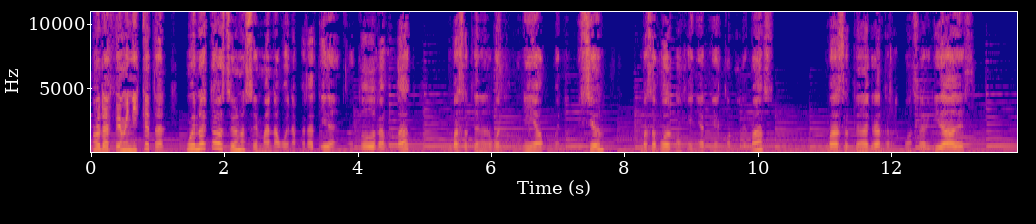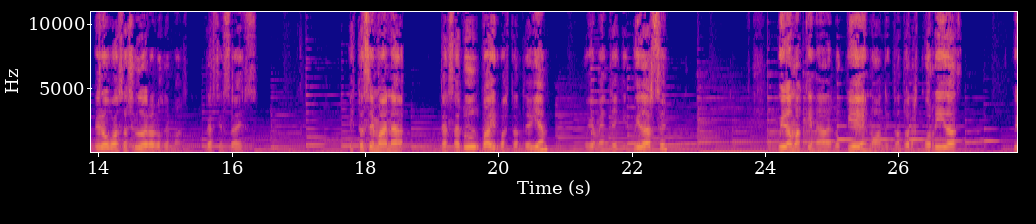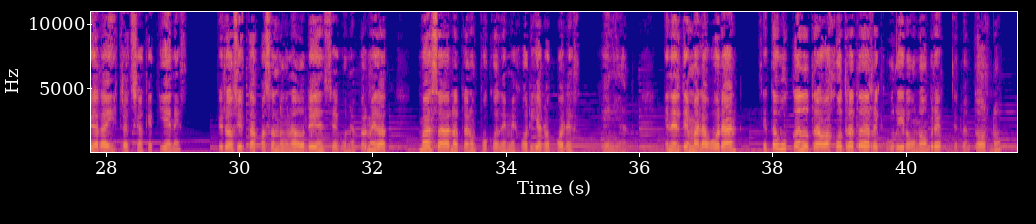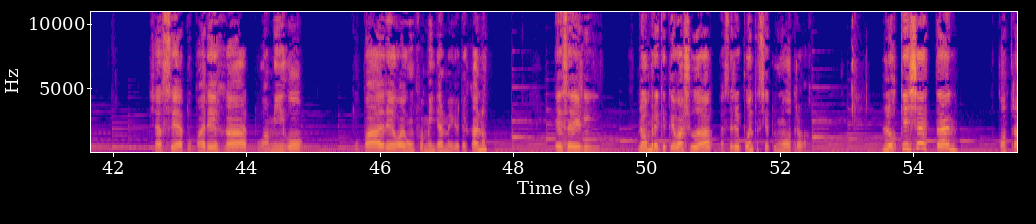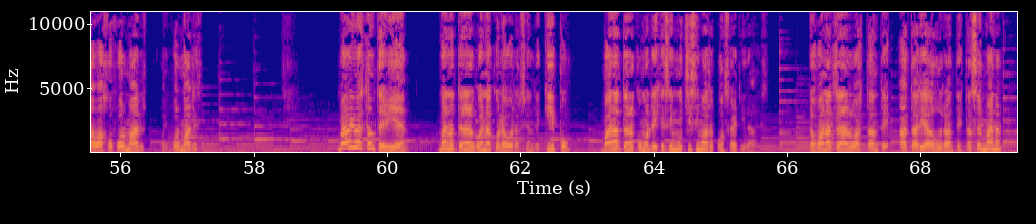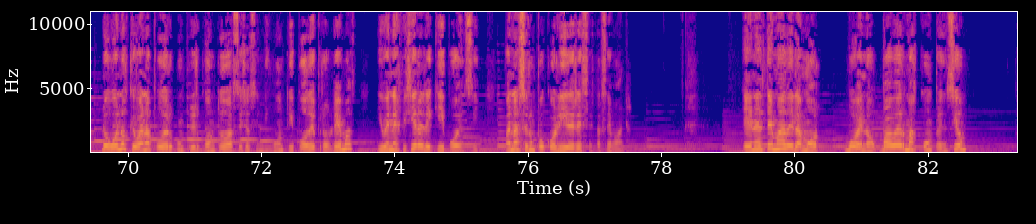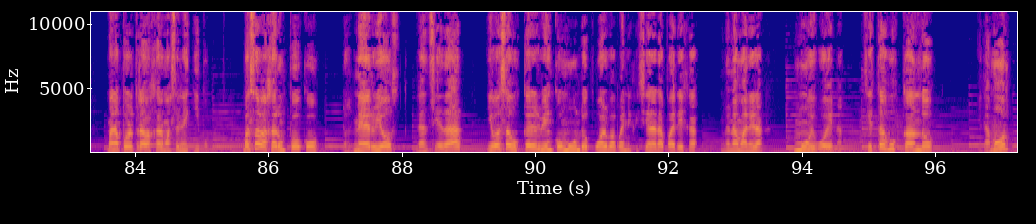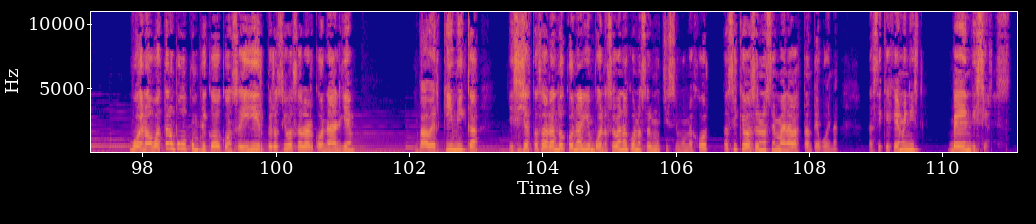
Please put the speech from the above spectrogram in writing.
Hola Géminis, ¿qué tal? Bueno, esta va a ser una semana buena para ti dentro de todo, la verdad. Vas a tener buena armonía, buena intuición, vas a poder congeniar bien con los demás, vas a tener grandes responsabilidades, pero vas a ayudar a los demás gracias a eso. Esta semana la salud va a ir bastante bien, obviamente hay que cuidarse. Cuida más que nada los pies, no andes tanto a las corridas, cuida la distracción que tienes pero si estás pasando una dolencia, alguna enfermedad, vas a notar un poco de mejoría, lo cual es genial. En el tema laboral, si estás buscando trabajo, trata de recurrir a un hombre de tu entorno, ya sea tu pareja, tu amigo, tu padre o algún familiar medio lejano. Es el, hombre que te va a ayudar a hacer el puente hacia tu nuevo trabajo. Los que ya están con trabajo formales o informales, Va a ir bastante bien. Van a tener buena colaboración de equipo. Van a tener, como le dije, sin muchísimas responsabilidades. Los van a tener bastante atareados durante esta semana. Lo bueno es que van a poder cumplir con todas ellas sin ningún tipo de problemas y beneficiar al equipo en sí. Van a ser un poco líderes esta semana. En el tema del amor, bueno, va a haber más comprensión. Van a poder trabajar más en equipo. Vas a bajar un poco los nervios, la ansiedad y vas a buscar el bien común, lo cual va a beneficiar a la pareja de una manera muy buena. Si estás buscando el amor, bueno, va a estar un poco complicado de conseguir, pero si vas a hablar con alguien, va a haber química. Y si ya estás hablando con alguien, bueno, se van a conocer muchísimo mejor. Así que va a ser una semana bastante buena. Así que Géminis, bendiciones.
